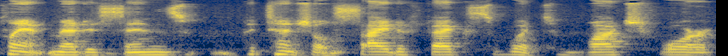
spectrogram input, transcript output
plant medicines, potential side effects, what to watch for,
